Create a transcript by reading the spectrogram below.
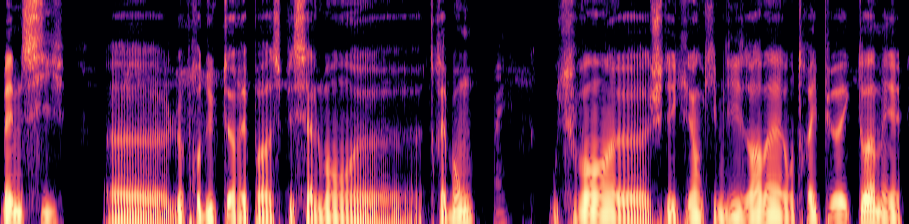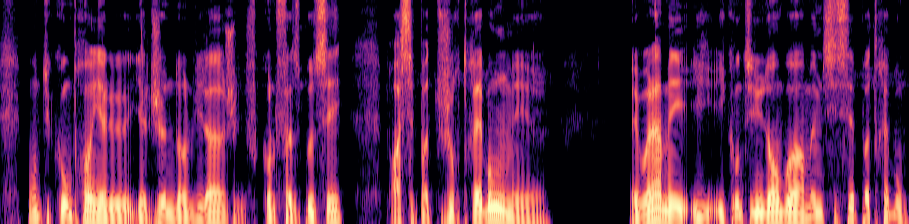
même si euh, le producteur est pas spécialement euh, très bon. Ouais. Ou souvent, euh, j'ai des clients qui me disent ah ben on travaille plus avec toi, mais bon tu comprends, il y a le il y a le jeune dans le village, il faut qu'on le fasse bosser. Bon, c'est pas toujours très bon, mais euh, mais voilà, mais il, il continue d'en boire même si c'est pas très bon.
